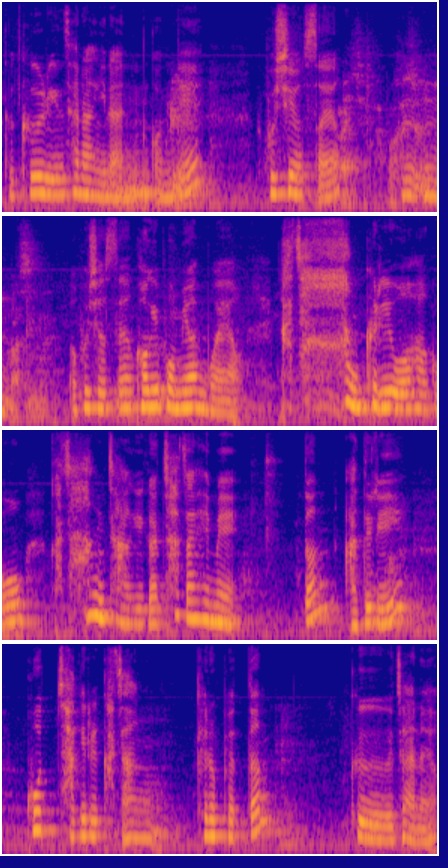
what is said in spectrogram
그 그을린 사랑이라는 건데 보셨어요? 맞아요. 음, 음. 어, 보셨어요? 거기 보면 뭐예요? 가장 그리워하고 가장 자기가 찾아 헤맸던 아들이 곧 자기를 가장 괴롭혔던 그잖아요.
